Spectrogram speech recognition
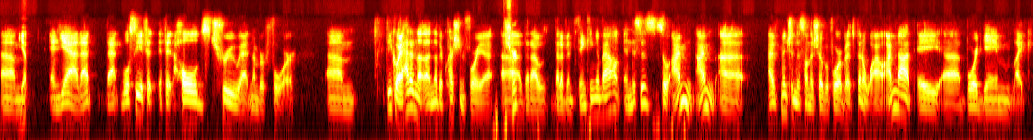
Um, yep. And yeah, that that we'll see if it if it holds true at number four. Um, Decoy, I had an, another question for you uh, sure. that I was that I've been thinking about, and this is so I'm I'm uh, I've mentioned this on the show before, but it's been a while. I'm not a uh, board game like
